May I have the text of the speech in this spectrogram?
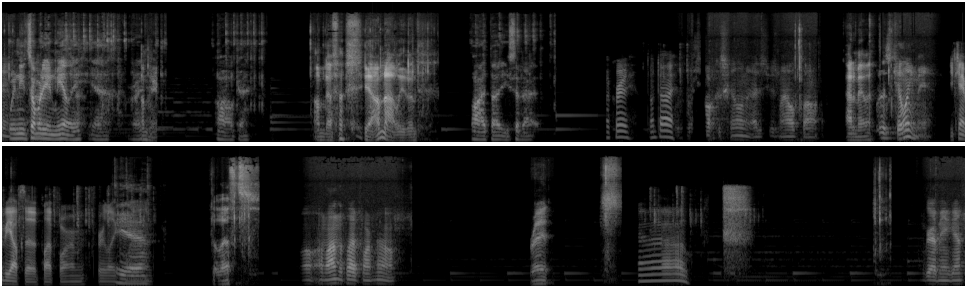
We need somebody in melee. Yeah. Right. I'm here. Oh, okay. I'm definitely. Yeah, I'm not leaving. Oh, I thought you said that. Okay, don't die. What the fuck is killing me? I just used my health pump. Out of melee. What is killing me? You can't be off the platform for like. Yeah. The Go left. Well, I'm on the platform now. Right. No. Grab me again.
